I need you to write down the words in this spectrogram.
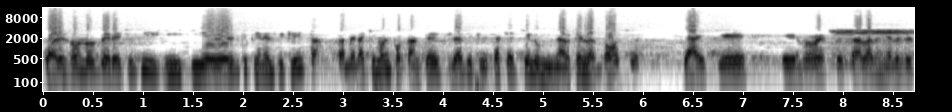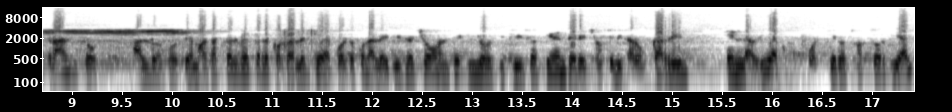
cuáles son los derechos y, y, deberes que tiene el ciclista. También aquí es muy importante decirle al ciclista que hay que iluminarse en las noches, que hay que eh, respetar las señales de tránsito. A los demás actores recordarles que de acuerdo con la ley 1811, los ciclistas tienen derecho a utilizar un carril en la vía como cualquier otro actor vial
